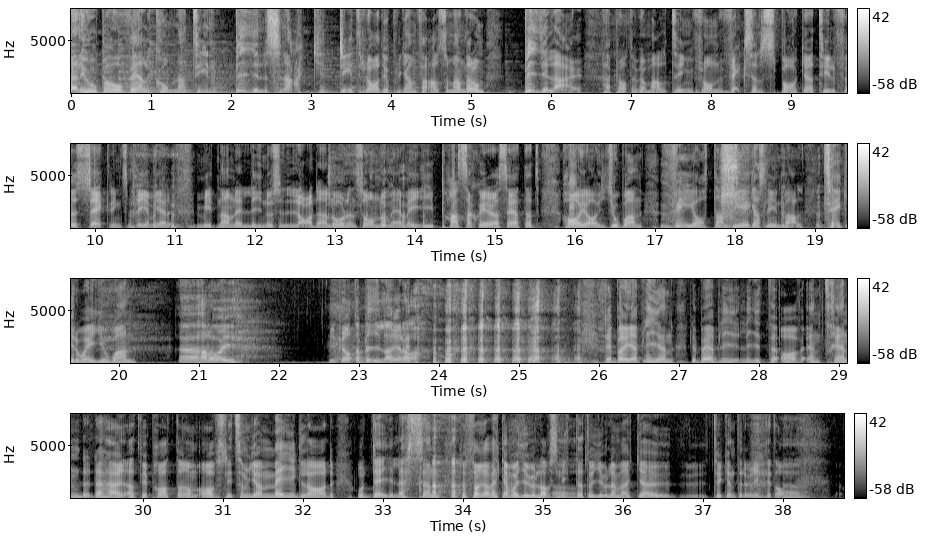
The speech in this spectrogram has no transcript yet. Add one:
Hej allihopa och välkomna till Bilsnack! Ditt radioprogram för allt som handlar om bilar! Här pratar vi om allting från växelspakar till försäkringspremier. Mitt namn är Linus Lada Lorentzon och med mig i passagerarsätet har jag Johan V8 Vegas Lindvall. Take it away Johan! Uh, halloj! Vi pratar bilar idag. det börjar bli en, det börjar bli lite av en trend det här att vi pratar om avsnitt som gör mig glad och dig ledsen. För förra veckan var julavsnittet och julen verkar, tycker inte du riktigt om.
